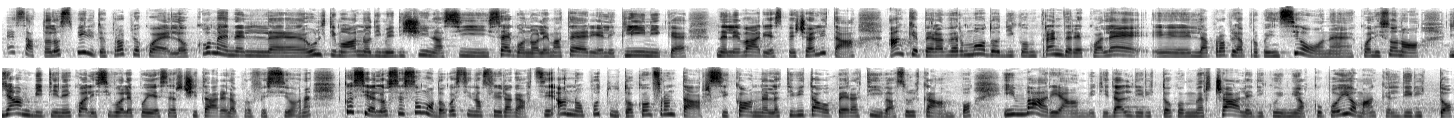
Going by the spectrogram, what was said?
Esatto, lo spirito è proprio quello. Come nell'ultimo anno di medicina si seguono le materie le cliniche nelle varie specialità, anche per aver modo di comprendere qual è eh, la propria propensione, quali sono gli ambiti nei quali si vuole poi esercitare la professione, così allo stesso modo questi nostri ragazzi hanno potuto confrontarsi con l'attività operativa sul campo in vari ambiti, dal diritto commerciale di cui mi occupo io, ma anche il diritto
